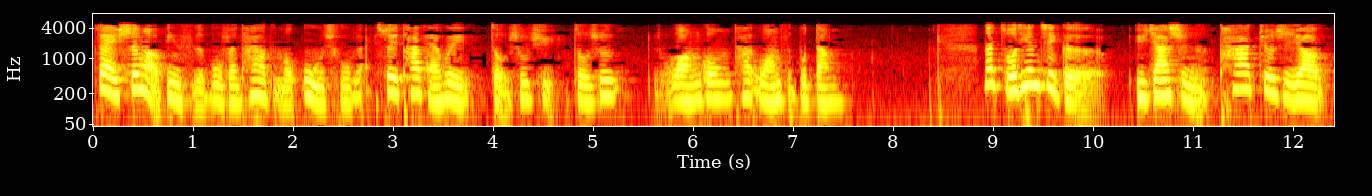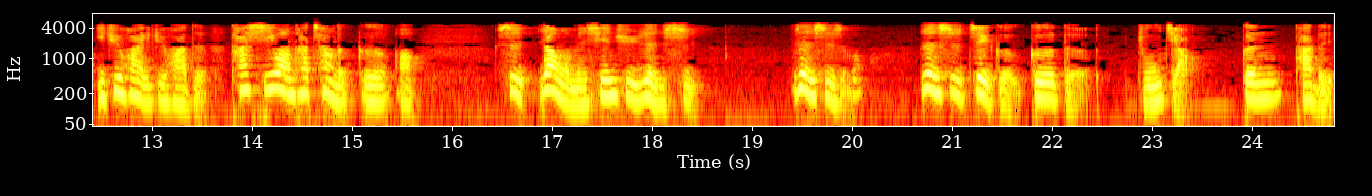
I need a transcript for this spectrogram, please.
在生老病死的部分，他要怎么悟出来？所以他才会走出去，走出王宫，他王子不当。那昨天这个瑜伽士呢，他就是要一句话一句话的，他希望他唱的歌啊，是让我们先去认识，认识什么？认识这个歌的主角跟他的，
